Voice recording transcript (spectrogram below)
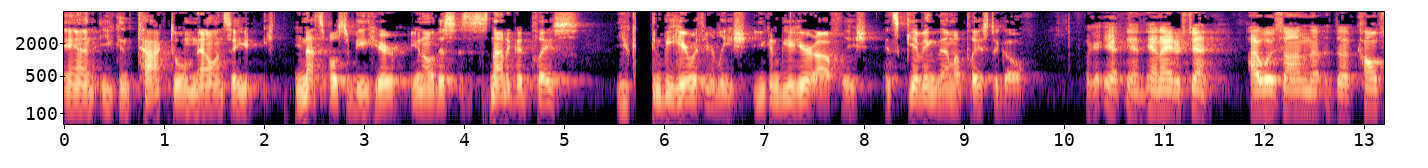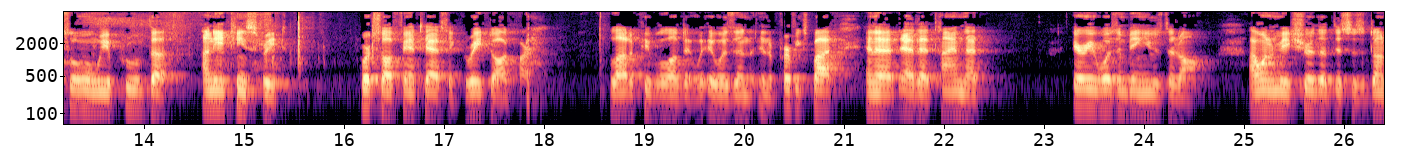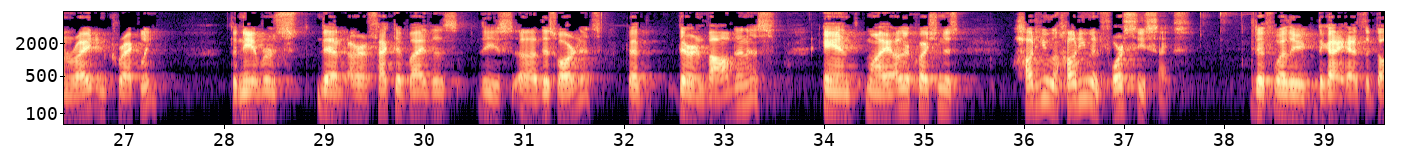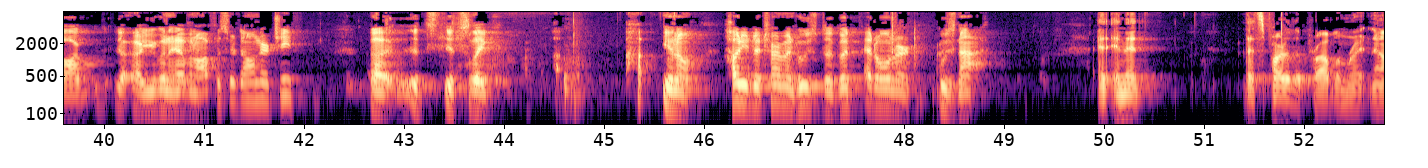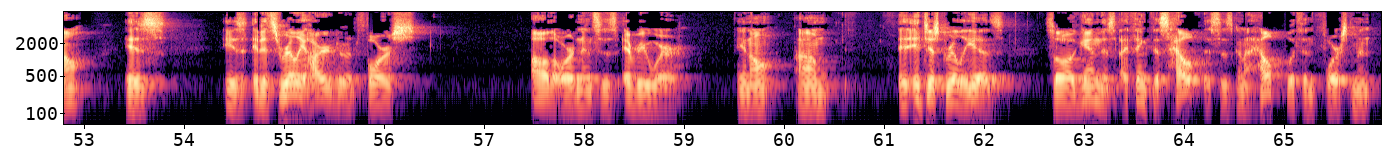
and you can talk to them now and say, you're not supposed to be here, you know, this, this is not a good place. You can be here with your leash, you can be here off-leash. It's giving them a place to go. Okay, and, and I understand. I was on the, the council when we approved the, on 18th Street. Works out fantastic, great dog park. A lot of people loved it. It was in, in a perfect spot, and at, at that time, that area wasn't being used at all. I want to make sure that this is done right and correctly. The neighbors that are affected by this, these, uh, this ordinance, that they're involved in this. And my other question is, how do you, how do you enforce these things? If whether the guy has the dog, are you gonna have an officer down there, chief? Uh, it's, it's like, uh, you know, how do you determine who's the good pet owner, who's not? And, and that, that's part of the problem right now, is, is it is really hard to enforce all the ordinances everywhere, you know? Um, it, it just really is. So again, this, I think this help, this is gonna help with enforcement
